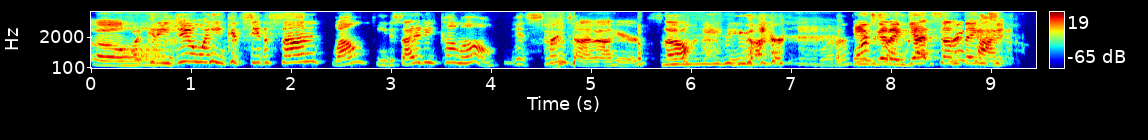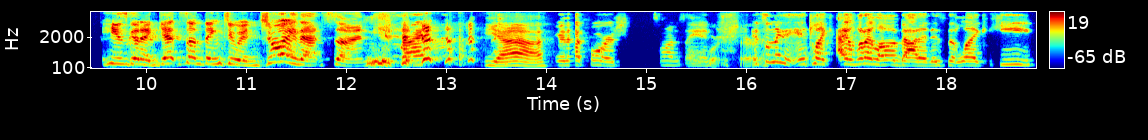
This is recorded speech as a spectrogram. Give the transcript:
Oh, What could he do when he could see the sun? Well, he decided he'd come home. It's springtime out here, so he got her. He's gonna get something to. He's gonna get something to enjoy that sun. right Yeah, near that porch. That's what I'm saying. for sure. It's something that it like I what I love about it is that like he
